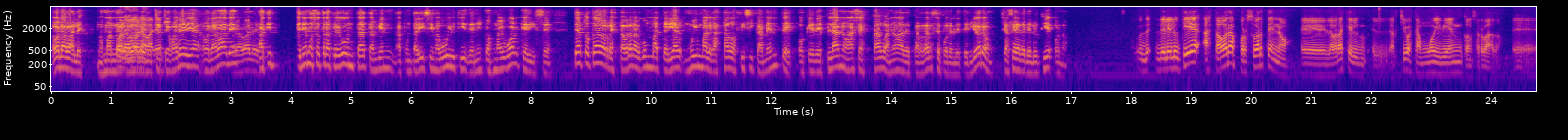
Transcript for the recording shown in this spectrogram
Hola, Vale. Nos manda Hola, hola, Vale. muchachos Valeria. Hola, Vale. Hola, Vale. Aquí tenemos otra pregunta, también apuntadísima Wilkie de Nikos My World, que dice: ¿Te ha tocado restaurar algún material muy malgastado físicamente o que de plano haya estado a nada de perderse por el deterioro, ya sea de Lelutier o no? De, de Lelutier hasta ahora, por suerte, no. Eh, la verdad es que el, el archivo está muy bien conservado. Eh,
